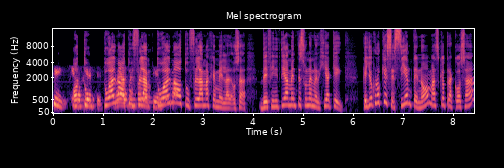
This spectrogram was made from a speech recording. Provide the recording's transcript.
sí, sí o lo tu, sientes. tu alma o tu flama, tu alma o tu flama gemela, o sea, definitivamente es una energía que que yo creo que se siente, ¿no? Más que otra cosa.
